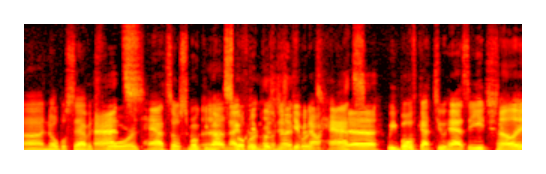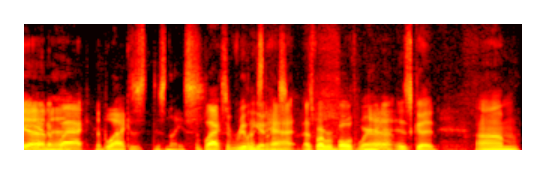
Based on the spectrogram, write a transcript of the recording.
Uh, Noble Savage Hats. Fords, hats. So Smoky Yeah, Mountain Knife Smoky Work was Mountain just Knife giving out hats. Yeah. We both got two hats each. the hell gray yeah and man a black. the black is is nice The black's a really Black's good nice. hat. That's why we're both wearing Yeah. it. It's good. Um,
